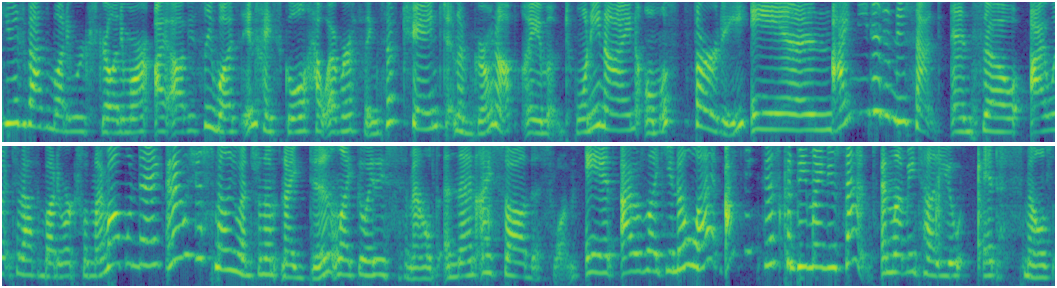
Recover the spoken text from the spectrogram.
huge Bath & Body Works girl anymore. I obviously was in high school. However, things have changed and I've grown up. I am 29, almost 30 and I needed a new scent. And so I went to Bath & Body Works with my mom one day and I was just smelling bunch of them and I didn't like the way they smelled. And then I saw this one and I was like, you know what? I this could be my new scent. And let me tell you, it smells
